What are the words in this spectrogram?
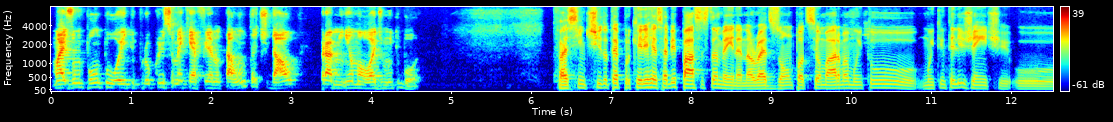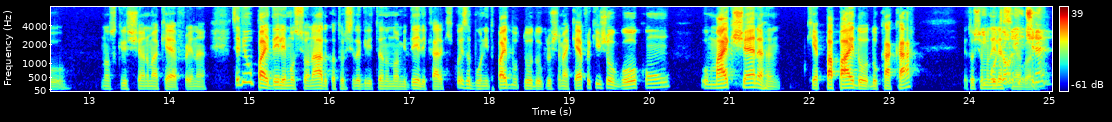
mas 1.8 para o Christian McCaffrey anotar um touchdown, para mim é uma odd muito boa. Faz sentido até porque ele recebe passes também, né? Na red zone pode ser uma arma muito muito inteligente o nosso Cristiano McCaffrey, né? Você viu o pai dele emocionado com a torcida gritando o nome dele, cara? Que coisa bonita. O pai do, do, do Christian McCaffrey que jogou com o Mike Shanahan, que é papai do, do Kaká. Eu tô chamando ele assim Lynch, agora. Né?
